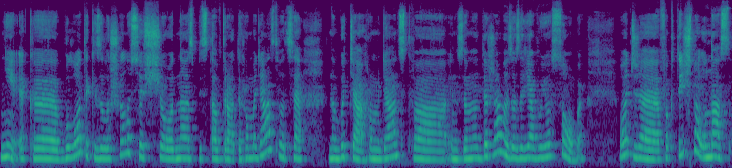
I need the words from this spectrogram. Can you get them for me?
Ні, як е, було, так і залишилося, що одна з підстав втрати громадянства це набуття громадянства іноземної держави за заявою особи. Отже, фактично у нас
